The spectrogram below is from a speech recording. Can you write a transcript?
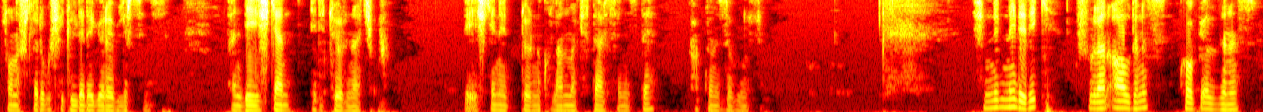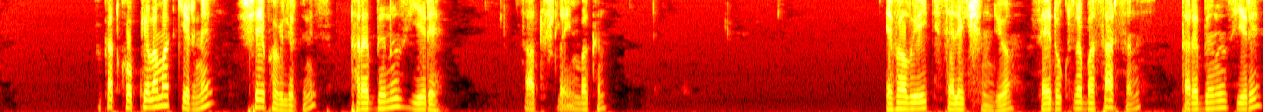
sonuçları bu şekilde de görebilirsiniz. Yani değişken editörünü açıp değişken editörünü kullanmak isterseniz de aklınızda bulunsun. Şimdi ne dedik? Şuradan aldınız, kopyaladınız. Fakat kopyalamak yerine şey yapabilirdiniz. Taradığınız yeri sağ tuşlayın bakın. Evaluate Selection diyor. F9'a basarsanız taradığınız yeri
